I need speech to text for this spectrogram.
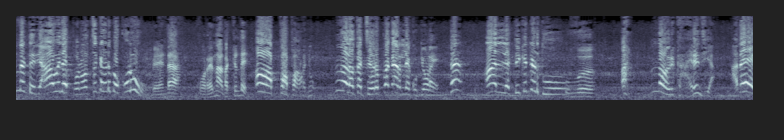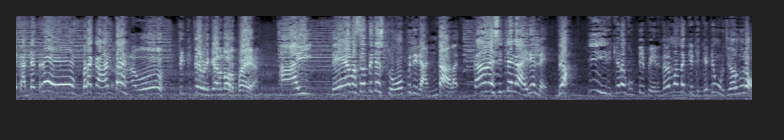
എന്നിട്ട് രാവിലെ പുലർച്ചക്ക് അങ്ങോട്ട് പൊക്കോളൂ. വേണ്ട കൊറേ നടക്കണ്ടേ? ആ അപ്പ പറഞ്ഞു. നിങ്ങളൊക്കെ ചെറുപ്പക്കാരല്ലേ കുട്ടിയോളെ അല്ല ടിക്കറ്റ് എടുത്തു എന്നാ ഒരു കാര്യം ചെയ്യാം. അതെ കണ്ടക്ടറേ ഇവിടെ കാണട്ടെ. ഓ ടിക്കറ്റ് എവിടേക്കാണെന്ന് ഉറപ്പായ. ആയി ദേവസ്വത്തിന്റെ സ്റ്റോപ്പിൽ രണ്ടാൾ. കാശിന്റെ കാര്യല്ലേ? ഇതാ ഈ ഇരിക്കണ കുട്ടി പെരിന്തൽമണ്ണയ്ക്ക് ടിക്കറ്റ് മുറിച്ചു ചേർന്നല്ലോ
